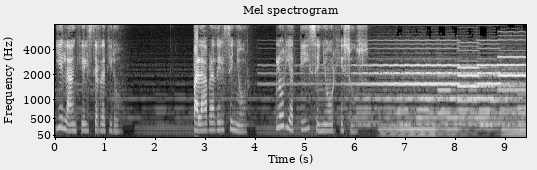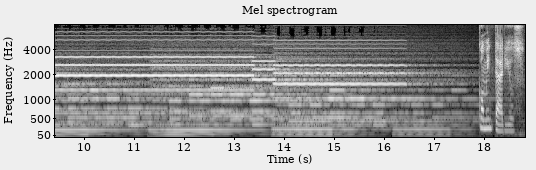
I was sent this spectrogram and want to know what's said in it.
Y el ángel se retiró. Palabra del Señor. Gloria a ti, Señor Jesús. Comentarios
